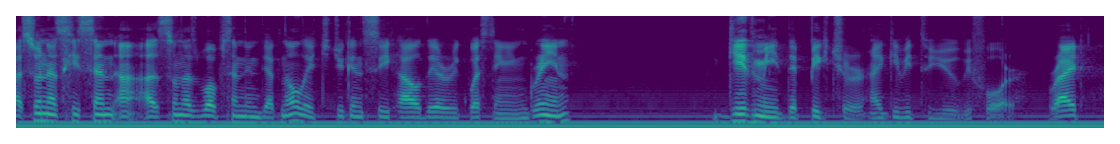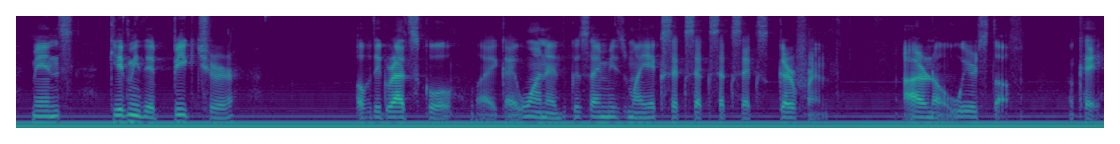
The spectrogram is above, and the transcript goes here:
as soon as he send uh, as soon as Bob sending the acknowledge you can see how they're requesting in green give me the picture I give it to you before right? Means give me the picture of the grad school like I wanted because I miss my XXXXX girlfriend. I don't know weird stuff. Okay.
